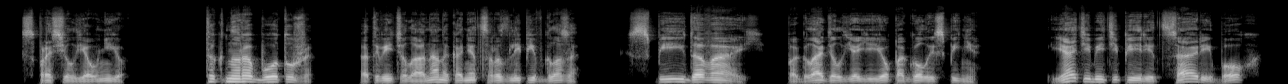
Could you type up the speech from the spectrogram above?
— спросил я у нее. «Так на работу же», — ответила она, наконец разлепив глаза. «Спи давай», — погладил я ее по голой спине. «Я тебе теперь и царь, и бог,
